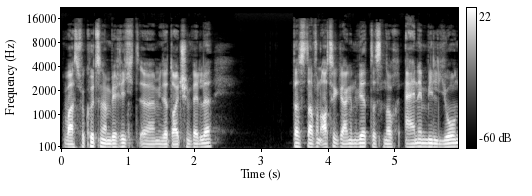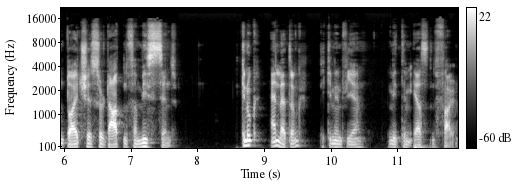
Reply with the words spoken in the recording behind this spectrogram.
war es vor kurzem ein Bericht ähm, in der Deutschen Welle, dass davon ausgegangen wird, dass noch eine Million deutsche Soldaten vermisst sind. Genug Einleitung. Beginnen wir mit dem ersten Fall.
